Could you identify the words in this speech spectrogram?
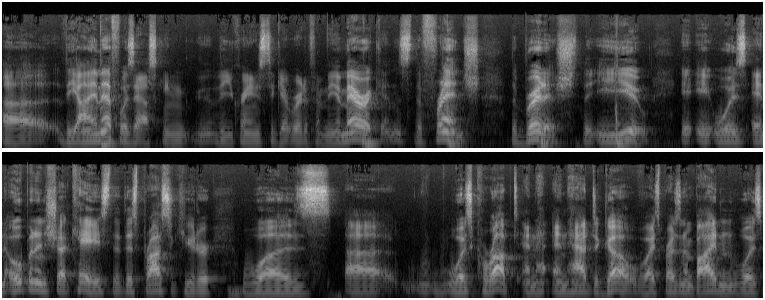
Uh, the IMF was asking the Ukrainians to get rid of him. The Americans, the French, the British, the EU. It, it was an open and shut case that this prosecutor was uh, was corrupt and and had to go. Vice President Biden was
